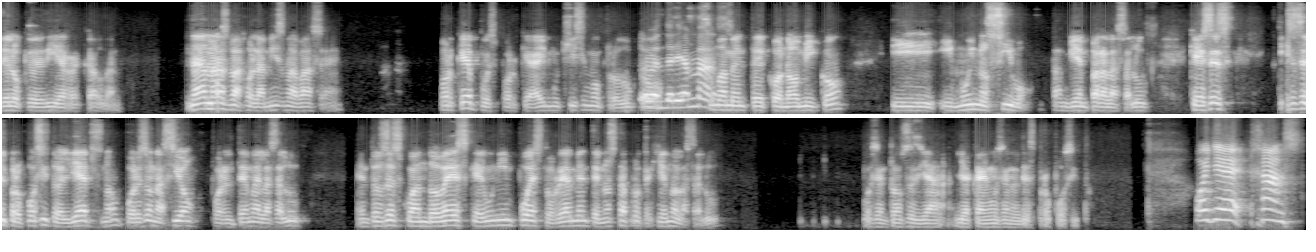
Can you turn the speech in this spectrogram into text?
de lo que hoy día recaudan. Nada más bajo la misma base. ¿eh? ¿Por qué? Pues porque hay muchísimo producto sumamente económico y, muy nocivo también para la salud. Que ese es, ese es el propósito del IEPS, ¿no? Por eso nació, por el tema de la salud. Entonces, cuando ves que un impuesto realmente no está protegiendo la salud, pues entonces ya, ya caemos en el despropósito. Oye, Hans,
